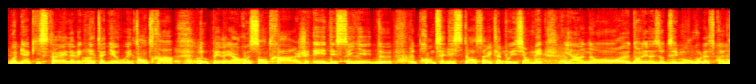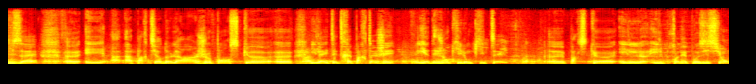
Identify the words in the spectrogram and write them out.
voit bien qu'Israël avec Netanyahou est en train d'opérer un recentrage et d'essayer de, de prendre ses distances avec la position. Mais il y a un an, euh, dans les réseaux de Zemmour, voilà ce qu'on disait. Euh, et à, partir de là, je pense que euh, a été très partagé. Il y a des gens qui l'ont quitté euh, parce qu'il il prenait position.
